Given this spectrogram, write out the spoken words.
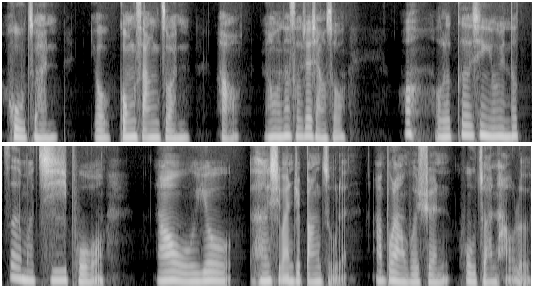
护专，有工商专。好，然后我那时候就想说，哦，我的个性永远都这么鸡婆，然后我又很喜欢去帮助人啊，不然我选护专好了。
